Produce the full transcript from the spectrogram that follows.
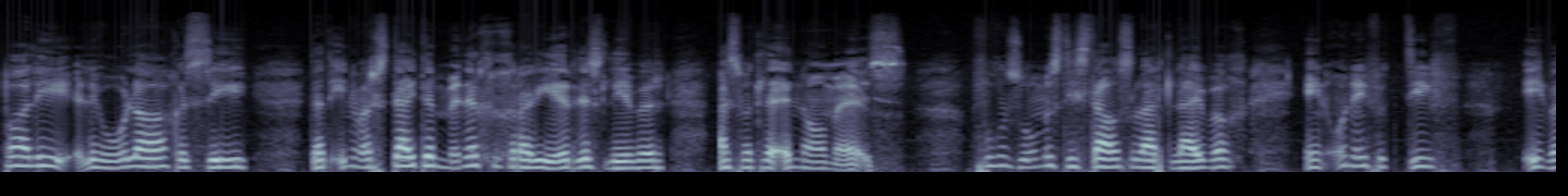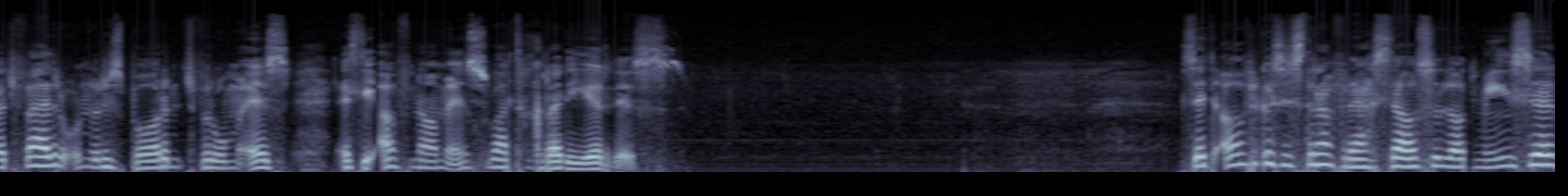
Pali Leola gesê dat universiteite minder gegradeerdes lever as wat hulle inname is. Volgens hom is die stelsel hardlijwig en oneffectief en wat verder onrusbarend vir hom is, is die afname in swart gegradeerdes. Zuid-Afrika's strafrechtstelsel laat mense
